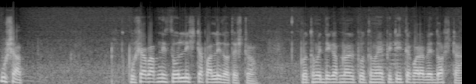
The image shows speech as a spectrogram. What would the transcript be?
পুশ আপ পুশ আপ আপনি চল্লিশটা পারলেই যথেষ্ট। প্রথমের দিকে আপনার প্রথমে পিটিতে করাবে দশটা।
